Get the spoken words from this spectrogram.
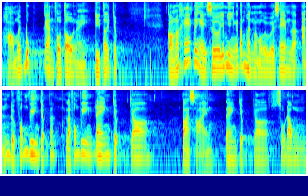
họ mới book cái anh photo này đi tới chụp. Còn nó khác với ngày xưa giống như những cái tấm hình mà mọi người vừa xem là ảnh được phóng viên chụp á, là phóng viên đang chụp cho tòa soạn đang chụp cho số đông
